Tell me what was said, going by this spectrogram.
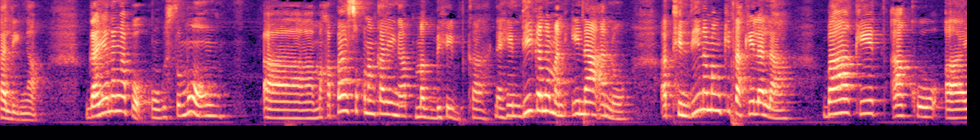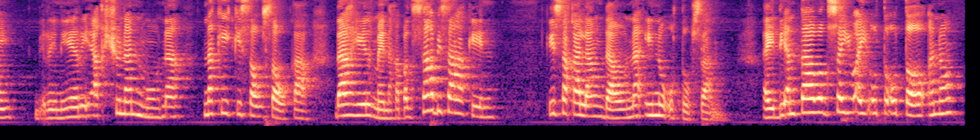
kalingap. Gaya na nga po, kung gusto mong ah, makapasok ng kalingap, mag-behave ka. Na hindi ka naman inaano at hindi naman kita kilala, bakit ako ay rinireactionan mo na nakikisawsaw ka? Dahil may nakapagsabi sa akin, isa ka lang daw na inuutusan. Ay di ang tawag sa iyo ay uto-uto, ano?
